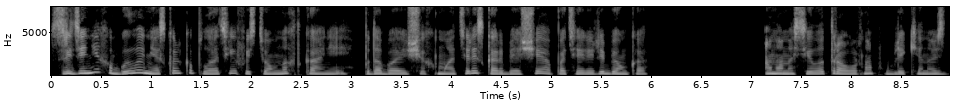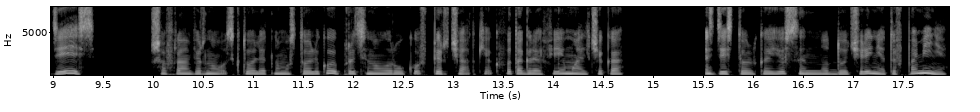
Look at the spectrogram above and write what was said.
Среди них было несколько платьев из темных тканей, подобающих матери, скорбящей о потере ребенка. Она носила траур на публике, но здесь... Шафран вернулась к туалетному столику и протянула руку в перчатке к фотографии мальчика. Здесь только ее сын, но дочери нет и в помине.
